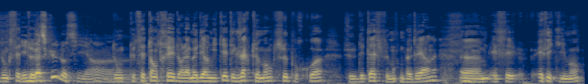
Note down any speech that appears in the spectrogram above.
Donc cette, une bascule aussi. Hein, donc cette entrée dans la modernité est exactement ce pourquoi je déteste ce monde moderne, et c'est effectivement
